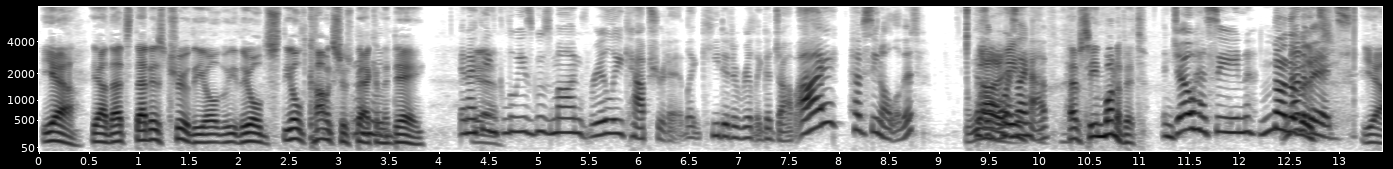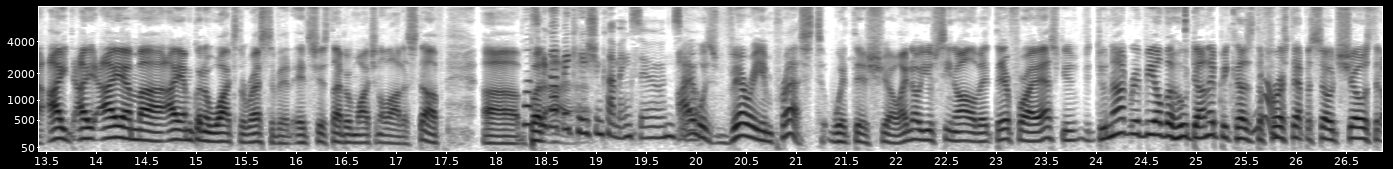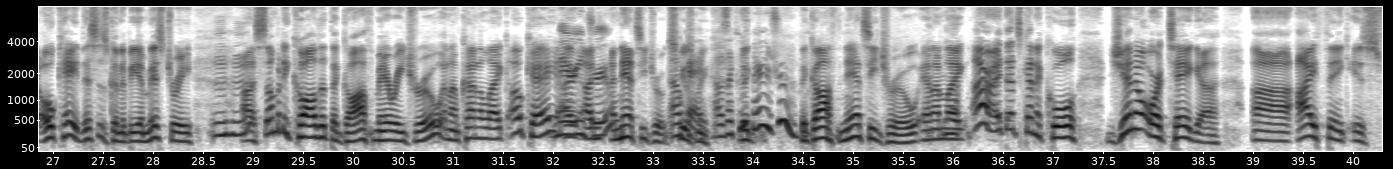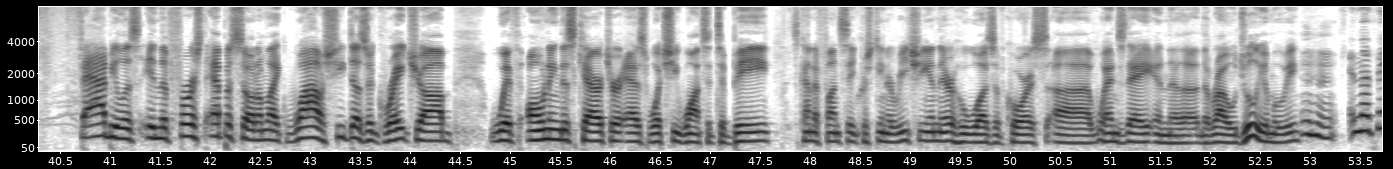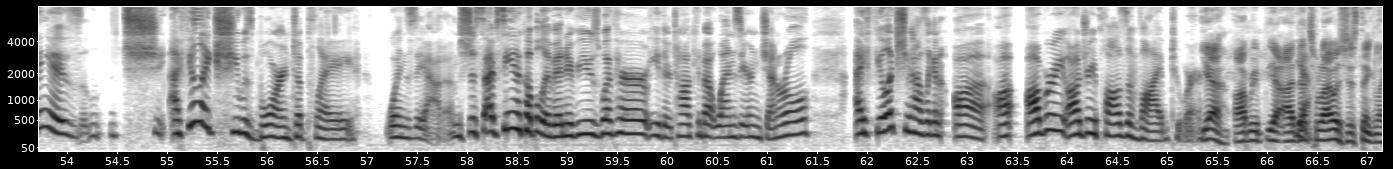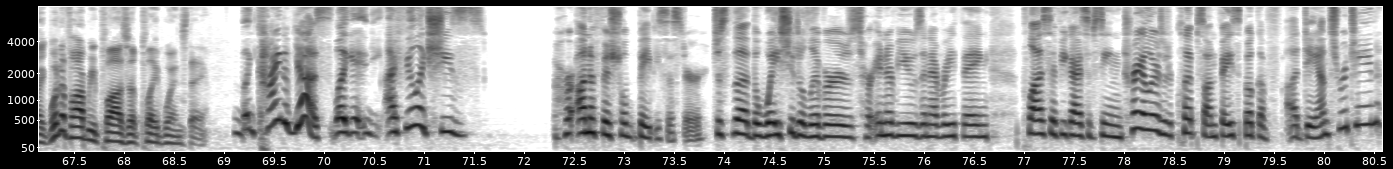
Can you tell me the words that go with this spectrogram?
Yeah, yeah, that's that is true. The old the, the old the old comic strips back Mm-hmm. in the day. And I Yeah. think Luis Guzman really captured it. Like, he did a really good job. I have seen all of it. Well, of course I- I have. Have seen one of it. And Joe has seen None of it. Yeah, I I, I am uh, I am going to watch the rest of it. It's just I've been watching a lot of stuff. Uh, Plus, but we got I- vacation coming soon. So. I was very impressed with this show. I know you've seen all of it. Therefore, I ask you, do not reveal the who done it because the first episode shows that okay, this is going to be a mystery. Mm-hmm. Uh, somebody called it the Goth Mary Drew, and I'm kind of like, okay, Mary I- Drew? uh, Nancy Drew. Excuse Okay. me. I was like, who's The- Mary Drew? The Goth Nancy Drew, and I'm like, all right, that's kind of cool. Jenna Ortega, uh, I think, is fabulous in the first episode. I'm like, wow, she does a great job with owning this character as what she wants it to be. It's kind of fun seeing Christina Ricci in there, who was, of course, uh, Wednesday in the the Raul Julia movie. And the thing is, she, I feel like she was born to play Wednesday Addams. Just I've seen a couple of interviews with her, either talking about Wednesday or in general. I feel like she has like an uh, Aubrey Audrey Plaza vibe to her. Yeah, Aubrey. Yeah, uh, that's Yeah. what I was just thinking. Like, what if Aubrey Plaza played Wednesday? Like kind of yes. Like it, I feel like she's her unofficial baby sister. Just the the way she delivers her interviews and everything. Plus, if you guys have seen trailers or clips on Facebook of a dance routine,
